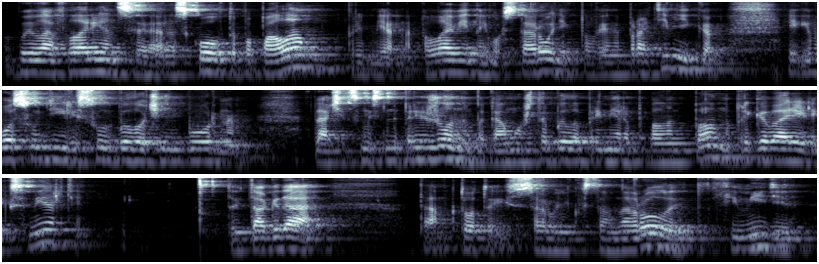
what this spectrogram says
была Флоренция расколота пополам, примерно, половина его сторонников, половина противников, его судили, суд был очень бурным, значит, в смысле напряженным, потому что было примерно пополам-пополам, но приговорили к смерти, то и тогда там кто-то из сторонников Ставнарола, Фемиди,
